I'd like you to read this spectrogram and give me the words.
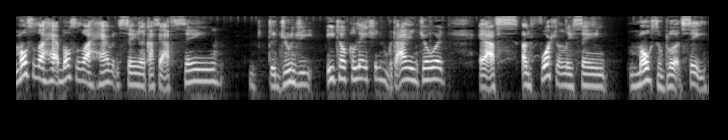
most of I have most of I haven't seen. Like I said, I've seen the Junji Ito collection, which I enjoyed, and I've unfortunately seen most of Blood C,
